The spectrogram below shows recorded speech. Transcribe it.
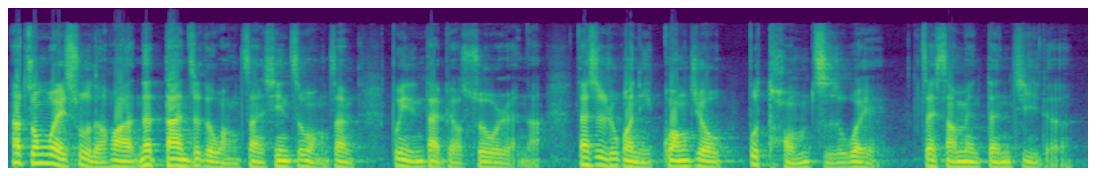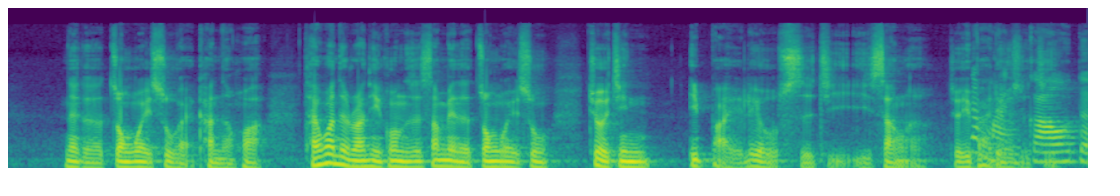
那中位数的话，那当然这个网站薪资网站不一定代表所有人啊。但是如果你光就不同职位在上面登记的那个中位数来看的话，台湾的软体工程师上面的中位数就已经一百六十几以上了，就一百六十几，高的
